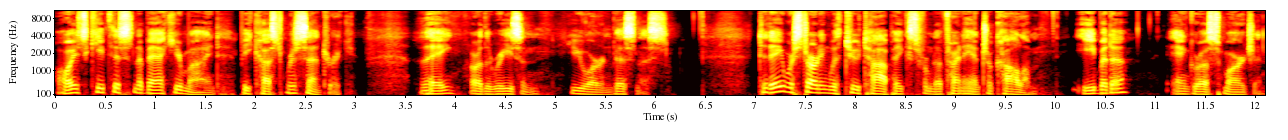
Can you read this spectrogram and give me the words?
Always keep this in the back of your mind. Be customer centric they are the reason you are in business. Today, we're starting with two topics from the financial column EBITDA and gross margin.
